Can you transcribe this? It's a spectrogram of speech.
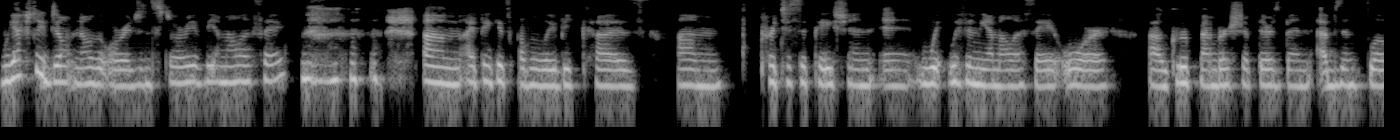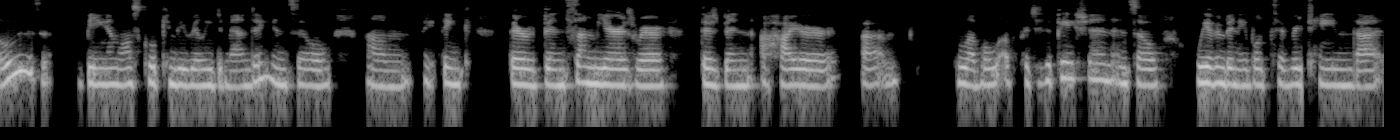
we actually don't know the origin story of the MLSA. um, I think it's probably because um, participation in, w- within the MLSA or uh, group membership, there's been ebbs and flows being in law school can be really demanding. And so um, I think there have been some years where there's been a higher um, level of participation. And so we haven't been able to retain that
